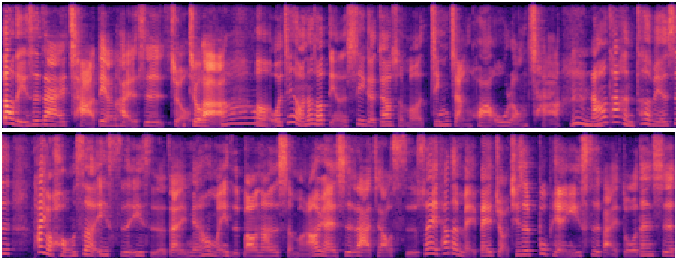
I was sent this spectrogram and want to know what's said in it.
到底是在茶店还是酒酒吧？哦嗯，我记得我那时候点的是一个叫什么金盏花乌龙茶，嗯然后它很特别，是它有红色一丝一丝的在里面，然后我们一直不知道那是什么，然后原来是辣椒丝，所以它的每杯酒其实不便宜，四百多，但是。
